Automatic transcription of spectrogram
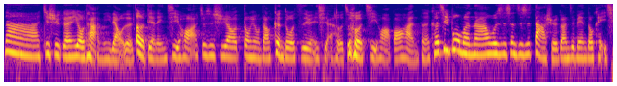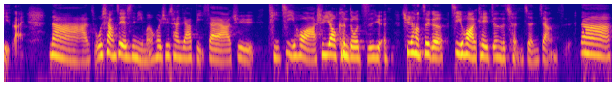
那继续跟幼塔你聊的二点零计划，就是需要动用到更多资源一起来合作的计划，包含可能科技部门啊，或者是甚至是大学端这边都可以一起来。那我想这也是你们会去参加比赛啊，去提计划，需要更多资源，去让这个计划可以真的成真这样子。那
